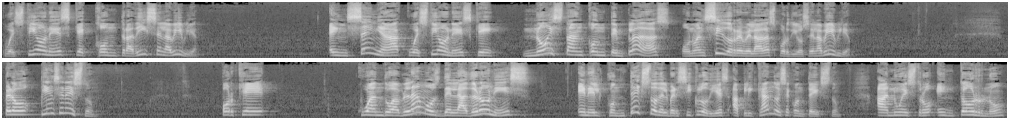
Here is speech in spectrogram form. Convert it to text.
cuestiones que contradicen la Biblia. Enseña cuestiones que no están contempladas o no han sido reveladas por Dios en la Biblia. Pero piensen esto, porque cuando hablamos de ladrones, en el contexto del versículo 10, aplicando ese contexto a nuestro entorno,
